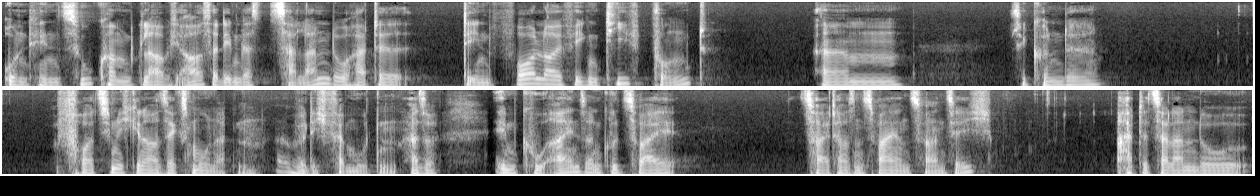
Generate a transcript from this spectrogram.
Und hinzu kommt, glaube ich, außerdem, dass Zalando hatte den vorläufigen Tiefpunkt, ähm, Sekunde, vor ziemlich genau sechs Monaten, würde ich vermuten. Also im Q1 und Q2 2022 hatte Zalando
